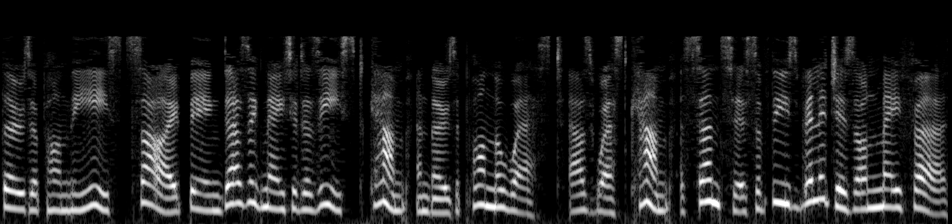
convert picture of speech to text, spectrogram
those upon the east side being designated as East Camp, and those upon the west, as West Camp. A census of these villages on May 1,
